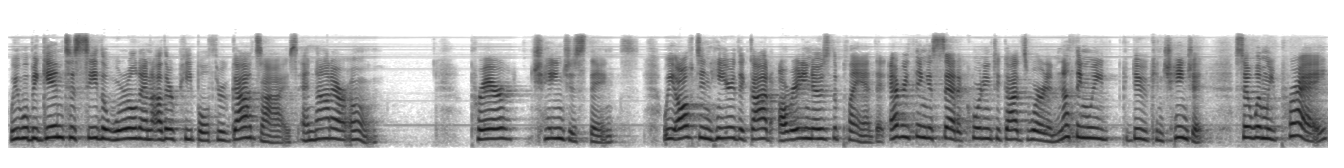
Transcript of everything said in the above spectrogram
We will begin to see the world and other people through God's eyes and not our own. Prayer changes things. We often hear that God already knows the plan, that everything is set according to God's word, and nothing we do can change it. So when we pray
